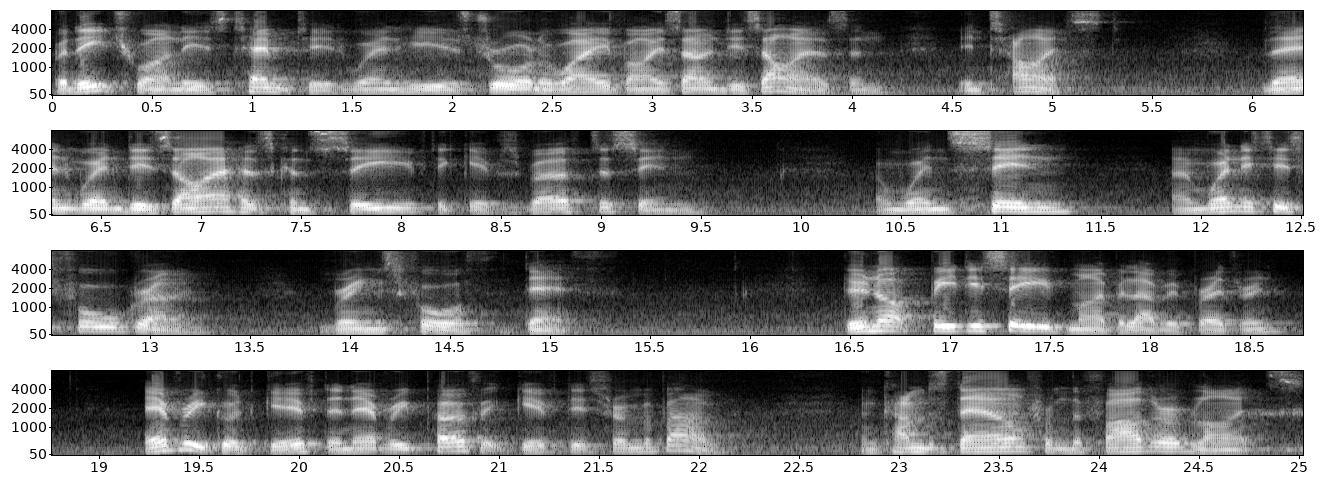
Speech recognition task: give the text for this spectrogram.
But each one is tempted when he is drawn away by his own desires and enticed. Then, when desire has conceived, it gives birth to sin. And when sin, and when it is full grown, brings forth death. Do not be deceived, my beloved brethren. Every good gift and every perfect gift is from above and comes down from the Father of lights,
